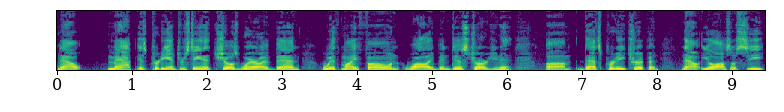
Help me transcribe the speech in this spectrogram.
Now, map is pretty interesting. It shows where I've been with my phone while I've been discharging it. Um, that's pretty tripping. Now, you'll also see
